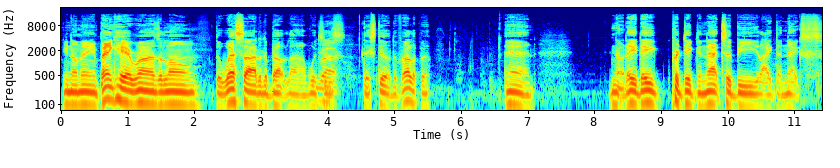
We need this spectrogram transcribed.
you know what I mean. Bankhead runs along the west side of the Beltline, which Right. is they still developing, and you know they they predicting that to be like the next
